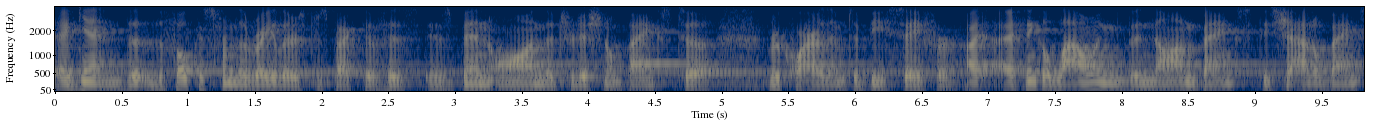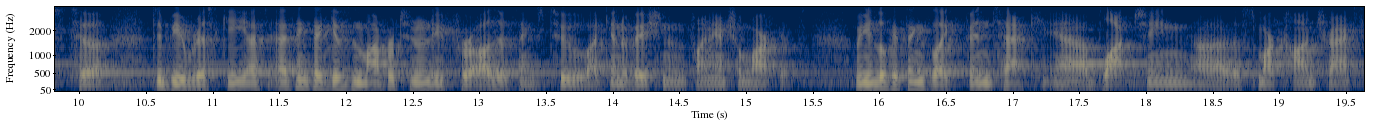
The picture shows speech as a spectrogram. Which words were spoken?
again, the, the focus from the regulator's perspective has, has been on the traditional banks to require them to be safer. I, I think allowing the non-banks, these shadow banks, to, to be risky, I, th I think that gives them opportunity for other things too, like innovation in the financial markets. When you look at things like fintech, uh, blockchain, uh, smart contracts,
